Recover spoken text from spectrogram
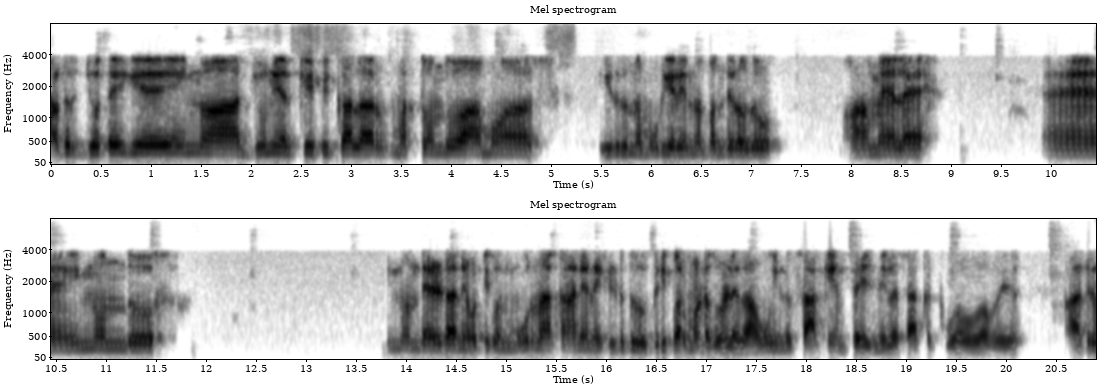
ಅದ್ರ ಜೊತೆಗೆ ಇನ್ನು ಆ ಜೂನಿಯರ್ ಕೆ ಪಿ ಕಾಲರ್ ಮತ್ತೊಂದು ಆ ಇದ್ರಿಂದ ಮೂಡಿಗೆರೆಯಿಂದ ಬಂದಿರೋದು. ಆಮೇಲೆ ಆ, ಇನ್ನೊಂದು ಇನ್ನೊಂದೆರಡು ಆನೆ ಒಟ್ಟಿಗೆ ಒಂದು ಮೂರ್ ನಾಲ್ಕು ಆನೆನ ಹಿಡಿದು ಗ್ರಿಪರ್ ಮಾಡೋದು ಒಳ್ಳೇದು. ಅವು ಇನ್ನು ಸಾಕೇನ್ ಪ್ರಯೋಜನ ಇಲ್ಲ ಸಾಕಕ್ಕೂ ಅವು ಅವು ಆದ್ರೆ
